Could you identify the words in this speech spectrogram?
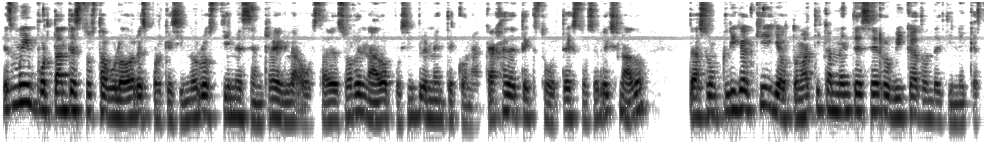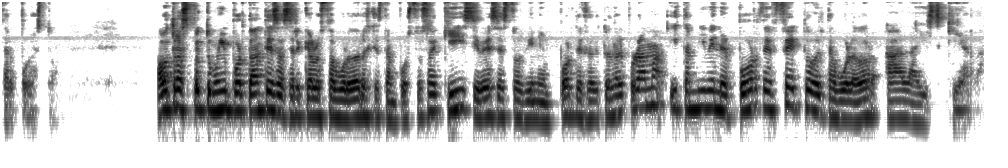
Es muy importante estos tabuladores porque si no los tienes en regla o está desordenado, pues simplemente con la caja de texto o texto seleccionado, das un clic aquí y automáticamente se reubica donde tiene que estar puesto. Otro aspecto muy importante es acerca de los tabuladores que están puestos aquí. Si ves, estos vienen por defecto en el programa y también viene por defecto el tabulador a la izquierda.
